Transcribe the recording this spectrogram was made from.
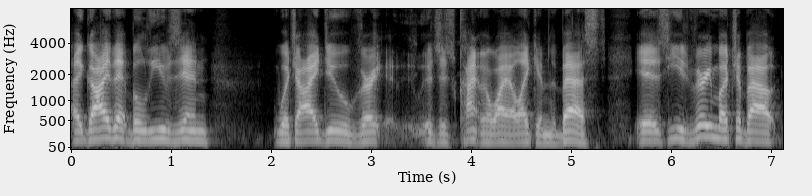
a guy that believes in which I do very, which is kind of why I like him the best, is he's very much about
